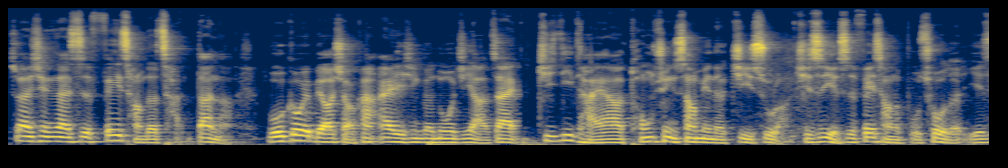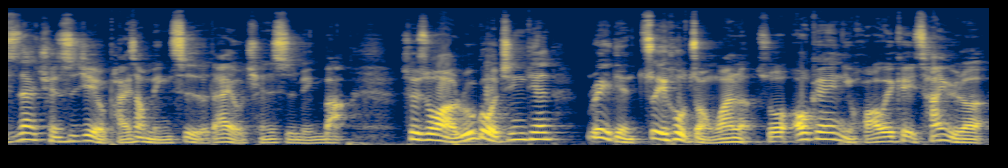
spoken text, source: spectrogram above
虽然现在是非常的惨淡啊，不过各位不要小看爱立信跟诺基亚在基地台啊、通讯上面的技术啦，其实也是非常的不错的，也是在全世界有排上名次的，大概有前十名吧。所以说啊，如果今天瑞典最后转弯了，说 OK，你华为可以参与了，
